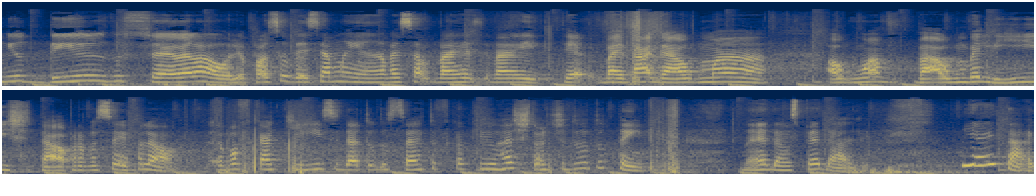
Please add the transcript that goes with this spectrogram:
meu Deus do céu. Ela, olha, eu posso ver se amanhã vai, vai, vai, ter, vai vagar alguma, alguma, algum beliche e tal para você. Eu falei, ó, eu vou ficar aqui, se der tudo certo, eu fico aqui o restante do, do tempo, né, da hospedagem. E aí tá,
